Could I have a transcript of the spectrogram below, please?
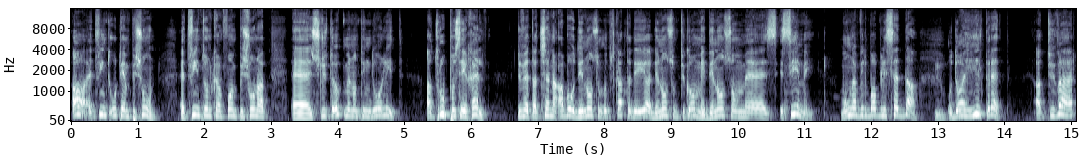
Ja, ett fint ord till en person. Ett fint ord kan få en person att eh, sluta upp med någonting dåligt. Att tro på sig själv. Du vet att känna abo, det är någon som uppskattar det jag gör, det är någon som tycker om mig, det är någon som eh, ser mig. Många vill bara bli sedda. Och du har helt rätt. Att tyvärr,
